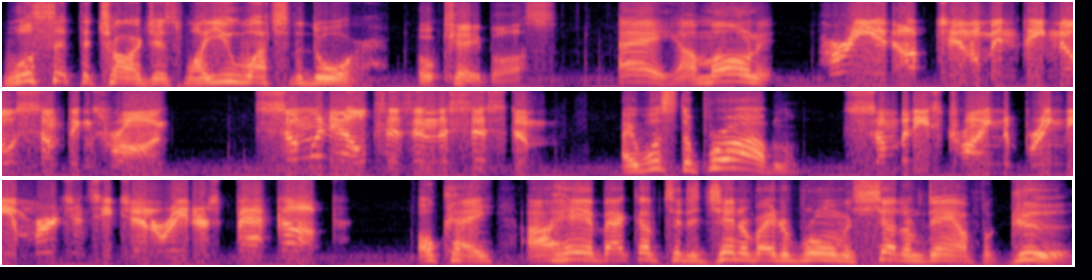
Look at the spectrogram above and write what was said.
we'll set the charges while you watch the door. Okay, boss. Hey, I'm on it. Hurry it up, gentlemen. They know something's wrong. Someone else is in the system. Hey, what's the problem? Somebody's trying to bring the emergency generators back up. Okay, I'll head back up to the generator room and shut them down for good.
